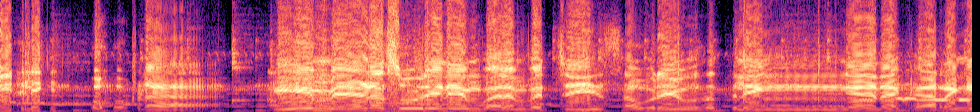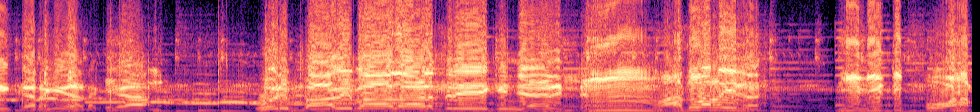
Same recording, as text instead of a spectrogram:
വീട്ടിലേക്ക് ഓടാ. ഈ മേടസൂര്യനെയും വലം വെച്ച് ഈ സൗരയൂഥത്തിൽ ഇങ്ങനെ കറങ്ങി കറങ്ങി നടക്കുക. ഒരു ഭാവി പാതാളത്തിലേക്ക് ഞാനില്ല. ഉം, അത് പറയുന്നത് നീ വീട്ടിൽ പോണം.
